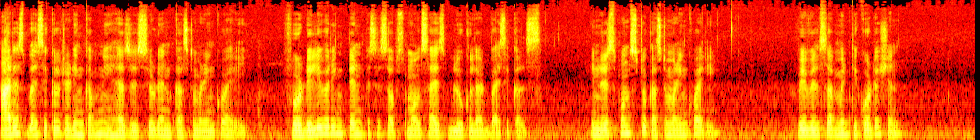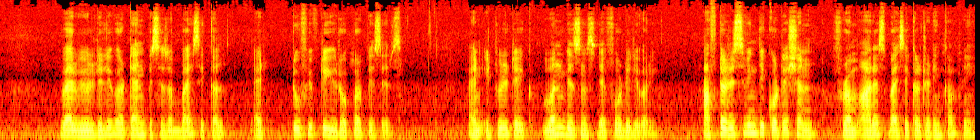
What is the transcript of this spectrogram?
RS Bicycle Trading Company has received an customer inquiry for delivering 10 pieces of small size blue colored bicycles. In response to customer inquiry, we will submit the quotation where we will deliver 10 pieces of bicycle at 250 euro per pieces and it will take one business day for delivery. After receiving the quotation from RS Bicycle Trading Company,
